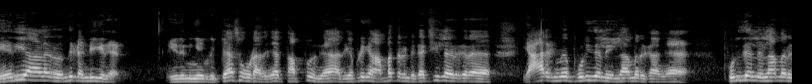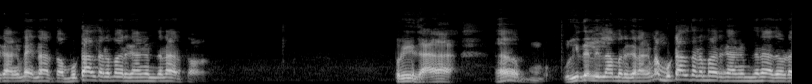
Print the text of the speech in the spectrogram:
நெறியாளர் வந்து கண்டிக்கிறார். இது நீங்க இப்படி பேசக்கூடாதுங்க தப்புங்க. அது எப்படிங்க 52 ரெண்டு கட்சியில இருக்கிற யாருக்குமே புரிதல் இல்லாம இருக்காங்க. புரிதல் இல்லாம இருக்காங்கன்னா என்ன அர்த்தம்? முட்டாள்தனமா இருக்காங்கன்னு தானே அர்த்தம். புரியுதா? புரிதல் இல்லாம இருக்கிறாங்கன்னா முட்டாள்தனமா இருக்காங்கன்னு தானே அதோட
